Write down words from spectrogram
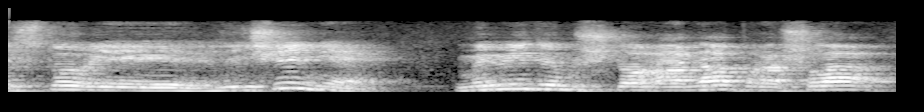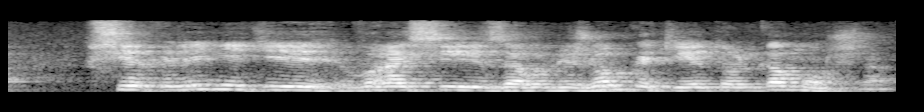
истории лечения мы видим, что она прошла все клиники в России за рубежом, какие только можно.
